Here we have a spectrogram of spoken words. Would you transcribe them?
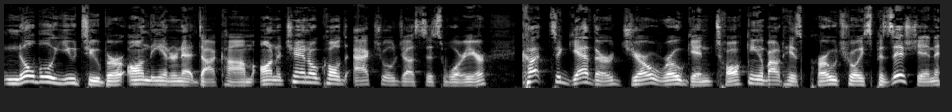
noble YouTuber on the internet.com on a channel called Actual Justice Warrior cut together Joe Rogan talking about his pro-choice position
